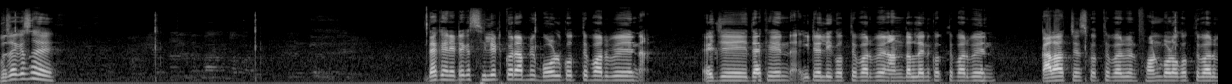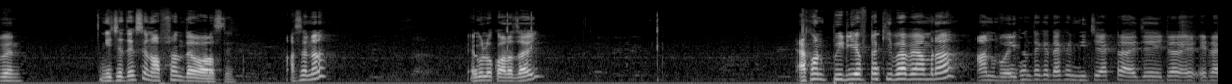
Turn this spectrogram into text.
বুঝা গেছে? দেখেন, এটাকে সিলেক্ট করে আপনি বোল্ড করতে পারবেন। এই যে দেখেন ইটালি করতে পারবেন আন্ডারলাইন করতে পারবেন কালার চেঞ্জ করতে পারবেন ফন্ট বড় করতে পারবেন। নিচে দেখছেন অপশন দেওয়া আছে। আছে না? এগুলো করা যায়। এখন পিডিএফটা কীভাবে আমরা আনব? এখান থেকে দেখেন, নিচে একটা যে এটা এটা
